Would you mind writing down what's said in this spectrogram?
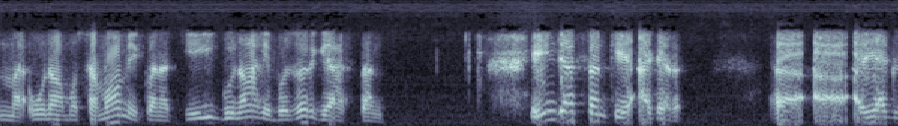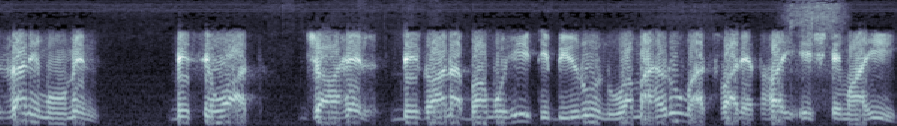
و اونا مسما می‌کند که این گناه بزرگی هستند. اینجا هستند که اگر یک زن مؤمن بسواد جاهل بیگانه با محیط بیرون و محروم از فعالیت های اجتماعی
